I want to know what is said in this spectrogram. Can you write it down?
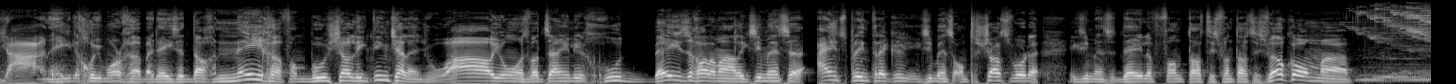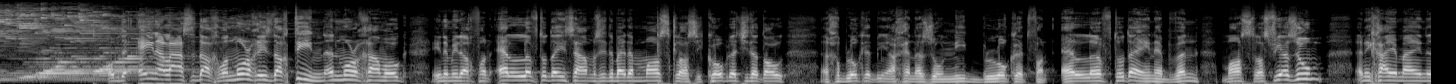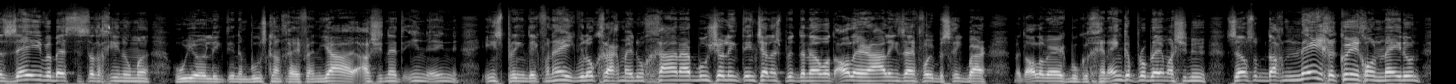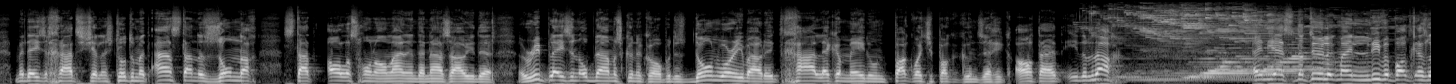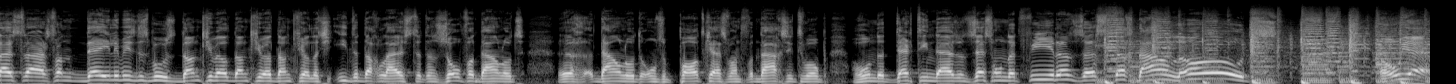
Ja, een hele goede morgen bij deze dag 9 van Your LinkedIn Challenge. Wauw jongens, wat zijn jullie goed bezig allemaal. Ik zie mensen eindsprint trekken, ik zie mensen enthousiast worden, ik zie mensen delen. Fantastisch, fantastisch. Welkom. Uh... Op de ene laatste dag, want morgen is dag 10. En morgen gaan we ook in de middag van 11 tot 1 samen zitten bij de masterclass. Ik hoop dat je dat al uh, geblokt hebt in je agenda. Zo niet, blok het. Van 11 tot 1 hebben we een masterclass via Zoom. En ik ga je mijn 7 beste strategie noemen hoe je LinkedIn een boost kan geven. En ja, als je net in, in, inspringt en denkt van... hé, hey, ik wil ook graag meedoen. Ga naar boostyourlinkedinchallenge.nl, want alle herhalingen zijn voor je beschikbaar. Met alle werkboeken. Geen enkel probleem als je nu, zelfs op dag 9 kun je gewoon meedoen met deze gratis challenge. Tot en met aanstaande zondag staat alles gewoon online. En daarna zou je de replays en opnames kunnen kopen. Dus don't worry about it. Ga lekker meedoen. Pak wat je pakken kunt, zeg ik altijd, iedere dag. En yes, natuurlijk mijn lieve podcastluisteraars van Daily Business Boost. Dankjewel, dankjewel, dankjewel dat je iedere dag luistert en zoveel downloads uh, downloaden onze podcast. Want vandaag zitten we op 113.664 downloads. Oh yeah.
